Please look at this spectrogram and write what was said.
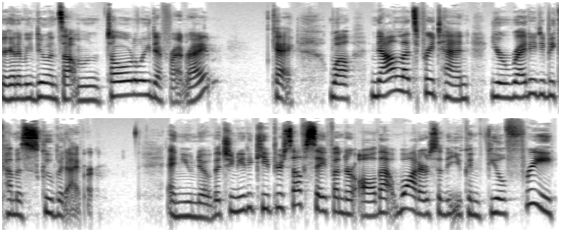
You're going to be doing something totally different, right? Okay, well, now let's pretend you're ready to become a scuba diver And you know that you need to keep yourself safe under all that water so that you can feel free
